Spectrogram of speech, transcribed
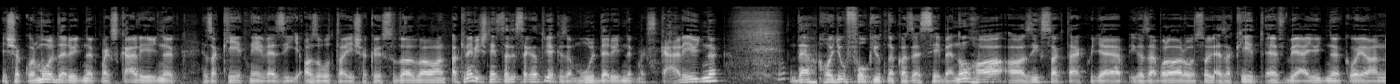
és akkor Mulder ügynök, meg Scully ügynök, ez a két név ez így azóta is a köztudatban van. Aki nem is nézte az x tudja, hogy ez a Mulder ügynök, meg Scully ügynök, de hogy ufók jutnak az eszébe. Noha az x ugye igazából arról szól, hogy ez a két FBI ügynök olyan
